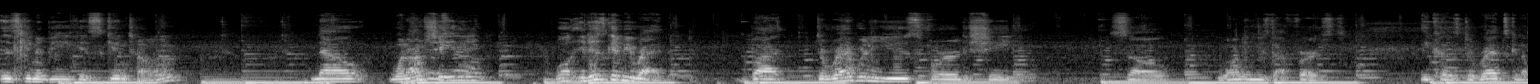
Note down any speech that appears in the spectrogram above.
is gonna be his skin tone. Now, when I'm shading, well, it is gonna be red, but the red we're gonna use for the shading. So you want to use that first because the red's gonna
